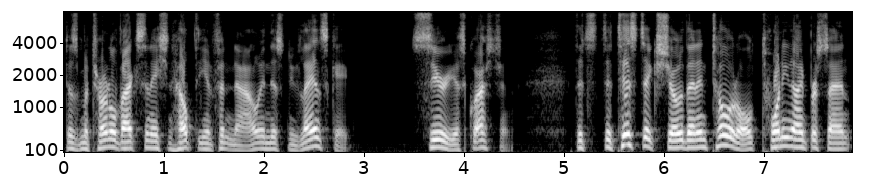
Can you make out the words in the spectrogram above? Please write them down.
does maternal vaccination help the infant now in this new landscape? Serious question. The statistics show that in total, 29%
